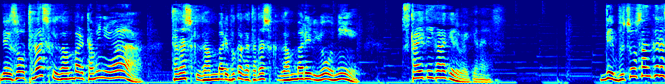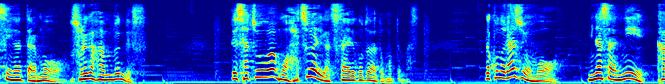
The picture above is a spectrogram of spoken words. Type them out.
で、その正しく頑張るためには、正しく頑張る、部下が正しく頑張れるように伝えていかなければいけないんです。で、部長さんクラスになったらもうそれが半分です。で、社長はもう8割が伝えることだと思ってます。だこのラジオも皆さんに考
